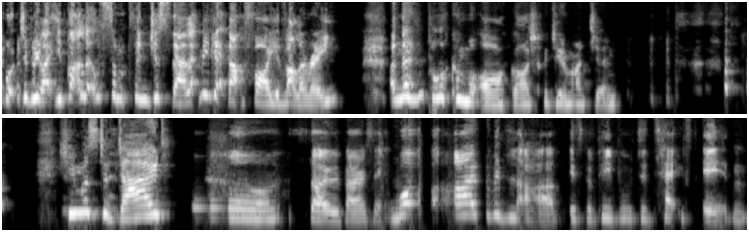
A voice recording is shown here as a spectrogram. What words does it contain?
but to be like, you've got a little something just there, let me get that for you, Valerie. And then pluck them. Oh, God, could you imagine? she must have died. Oh, so embarrassing. What I would love is for people to text in,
